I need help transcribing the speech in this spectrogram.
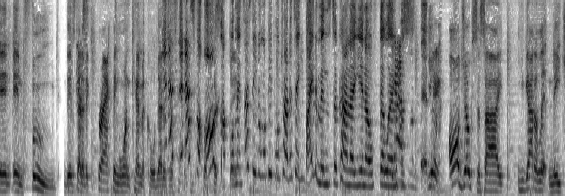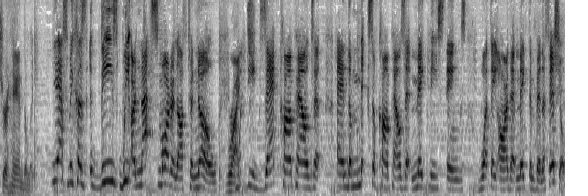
in in food instead of extracting one chemical that Yeah, is that's, and that's for all certain supplements. That's even when people try to take vitamins to kind of, you know, fill in Yes. for something. Yeah, all jokes aside, you got to let nature handle it. Yes, because these we are not smart enough to know Right. what the exact compounds that, and the mix of compounds that make these things what they are that make them beneficial.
